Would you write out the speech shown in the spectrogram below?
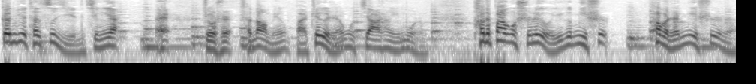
根据他自己的经验，哎，就是陈道明把这个人物加上一幕什么？他的办公室里有一个密室，他把这密室呢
